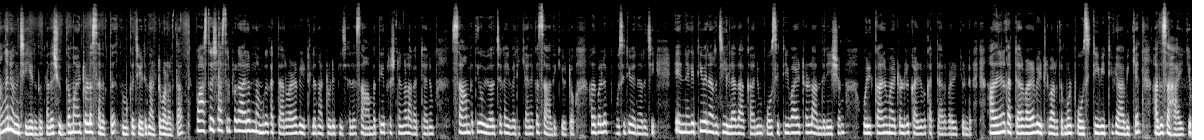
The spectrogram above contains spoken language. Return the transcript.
അങ്ങനെയൊന്നും ചെയ്യരുത്. നല്ല ശുദ്ധമായിട്ടുള്ള സ്ഥലത്ത് നമുക്ക് ചെടി നട്ടു വളർത്താം. വാസ്തുശാസ്ത്ര പ്രകാരം നമുക്ക് കറ്റാർവാഴ വീട്ടിൽ നട്ടുപിടിപ്പിച്ചാൽ സാമ്പത്തിക പ്രശ്നങ്ങൾ അകറ്റാനും സാമ്പത്തിക ഉയർച്ച കൈവരിക്കാനൊക്കെ സാധിക്കും കേട്ടോ. അതുപോലെ പോസിറ്റീവ് എനർജി നെഗറ്റീവ് എനർജി ഇല്ലാതാക്കാനും പോസിറ്റീവായിട്ടുള്ള അന്തരീക്ഷം ഒരുക്കാനുമായിട്ടുള്ളൊരു കഴിവ് കറ്റാർവാഴയ്ക്കുണ്ട്. അതിനാൽ കറ്റാർവാഴ വീട്ടിൽ വളർത്തുമ്പോൾ പോസിറ്റിവിറ്റി വ്യാപിക്കാൻ അത് സഹായിക്കും.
